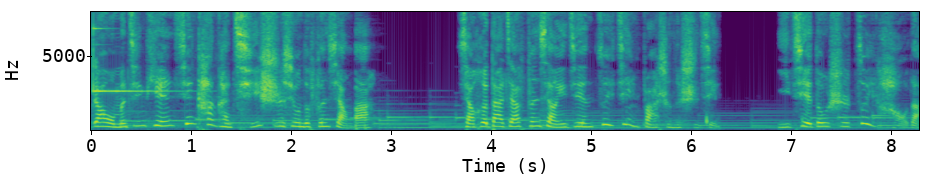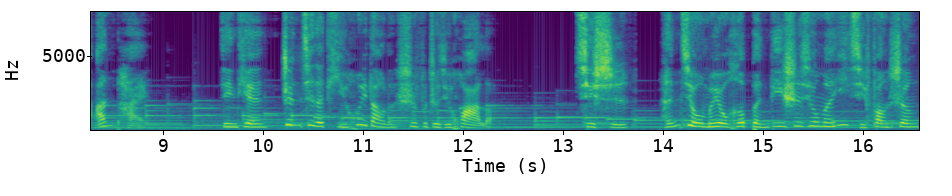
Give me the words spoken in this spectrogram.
让我们今天先看看齐师兄的分享吧。想和大家分享一件最近发生的事情，一切都是最好的安排。今天真切的体会到了师傅这句话了。其实很久没有和本地师兄们一起放生，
